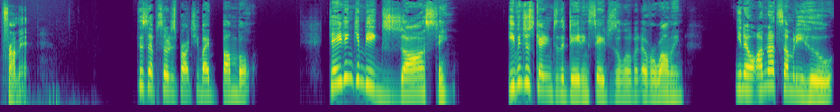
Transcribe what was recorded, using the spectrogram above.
from it. This episode is brought to you by Bumble. Dating can be exhausting. Even just getting to the dating stage is a little bit overwhelming. You know, I'm not somebody who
